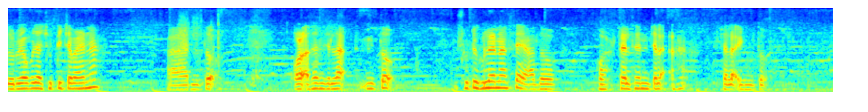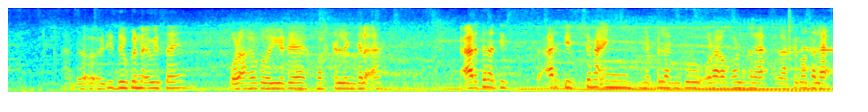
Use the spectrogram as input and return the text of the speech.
ᱫᱩᱨᱜᱟ ᱯᱩᱡᱟ ᱪᱷᱩᱴᱤ ᱪᱟᱵᱟᱭᱮᱱᱟ ᱟᱨ ᱱᱤᱛᱚᱜ ᱚᱲᱟᱜ ᱥᱮᱱ ᱪᱟᱞᱟᱜ ᱱᱤᱛᱚᱜ ᱪᱷᱩᱴᱤ ᱠᱷᱩᱞᱟᱹᱣᱮᱱᱟ ᱥᱮ ᱟᱫᱚ ᱦᱳᱥᱴᱮᱞ ᱥᱮᱱ ᱪᱟᱞᱟᱜ ᱦᱟᱸᱜ ᱪᱟᱞᱟᱜ ᱤᱧ ᱱᱤᱛᱚᱜ ᱟᱫᱚ ᱟᱹᱰᱤ ᱫᱩᱠ ᱨᱮᱱᱟᱜ ᱵᱤᱥᱚᱭ ᱚᱲᱟᱜ ᱦᱚᱲ ᱠᱚ ᱵᱟᱹᱜᱤ ᱦᱳᱥᱴᱮᱞ ᱤᱧ ᱪᱟᱞᱟᱜᱼᱟ ᱟᱨ ᱛᱤᱱᱟᱹᱜ ᱛᱤᱥ ᱟᱨ ᱛᱤᱥ ᱪᱚ ᱱᱟᱜ ᱤᱧ ᱧᱮᱯᱮᱞᱟ ᱩᱱᱠᱩ ᱚᱲᱟᱜ ᱦᱚᱲ ᱥᱟᱞᱟᱜ ᱜᱟᱛᱮ ᱠᱚ ᱥᱟᱞᱟᱜ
